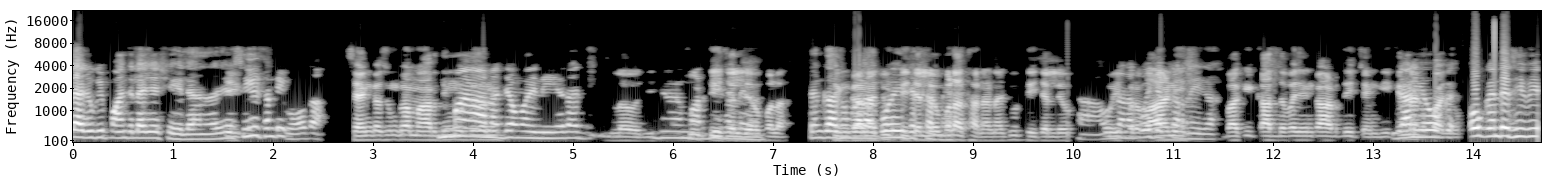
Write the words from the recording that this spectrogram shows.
ਲੈ ਜੂਗੀ 5 ਲੈ ਜੇ 6 ਲੈਣਾ ਜੇ। ਸੀਲ ਠੰਡੀ ਬਹੁਤ ਆ। ਸਿੰਘ ਸੁੰਗਾ ਮਾਰਦੀ ਮੈਂ ਨਾ ਮੁੰਡੇ ਜਮਾ ਹੀ ਨਹੀਂ ਇਹਦਾ ਲਓ ਜੀ ਜਿਵੇਂ ਮਰਜ਼ੀ ਚੱਲਿਓ ਭਲਾ। ਚੰਗਾ ਸੁੰਗਾ ਕੋਈ ਚੱਕਰ ਚੱਲਿਓ ਭਲਾ ਥਾਣਾ ਨਾਲ ਝੂਟੀ ਚੱਲਿਓ। ਕੋਈ ਪਰਵਾਹ ਨਹੀਂ। ਬਾਕੀ ਕੱਦ ਵਜਨ ਕਾਟਦੀ ਚੰਗੀ ਯਾਨੀ ਕਿੰਨਾ ਪਾਜੋ ਉਹ ਕਹਿੰਦੇ ਸੀ ਵੀ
